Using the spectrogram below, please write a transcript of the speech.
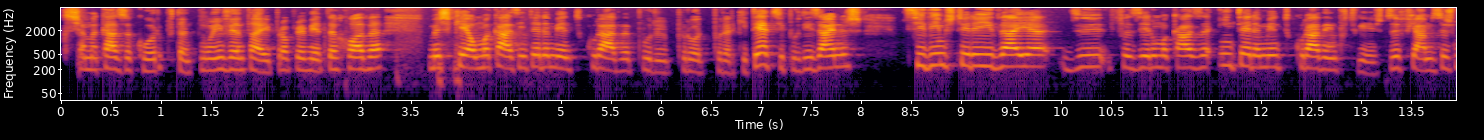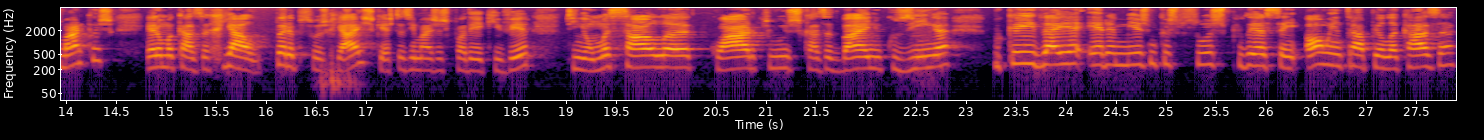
que se chama Casa Cor, portanto não inventei propriamente a roda, mas que é uma casa inteiramente decorada por, por, por arquitetos e por designers, decidimos ter a ideia de fazer uma casa inteiramente decorada em português. Desafiámos as marcas, era uma casa real para pessoas reais, que estas imagens que podem aqui ver, tinham uma sala, quartos, casa de banho, cozinha, porque a ideia era mesmo que as pessoas pudessem, ao entrar pela casa,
